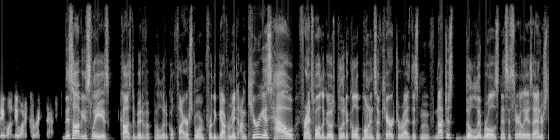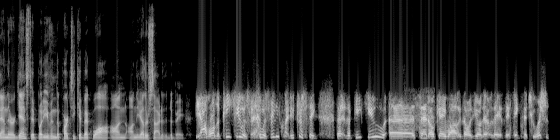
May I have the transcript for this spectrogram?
they want they want to correct that. This obviously has caused a bit of a political firestorm for the government. I'm curious how francois legault's political opponents have characterized this move. Not just the liberals necessarily as i understand they're against it but even the Parti Québécois on on the other side of the debate. Yeah, well, the PQ was was really quite interesting. The, the PQ uh, said, okay, well, you know, they they think the tuition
